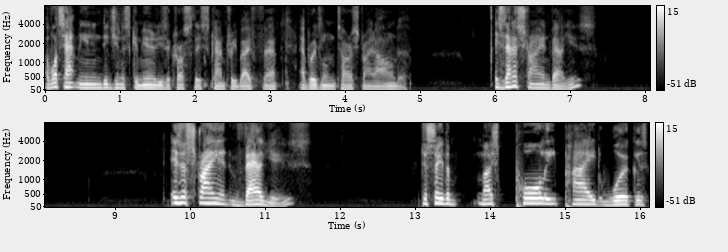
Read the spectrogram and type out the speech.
of what's happening in Indigenous communities across this country, both uh, Aboriginal and Torres Strait Islander. Is that Australian values? Is Australian values to see the most poorly paid workers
